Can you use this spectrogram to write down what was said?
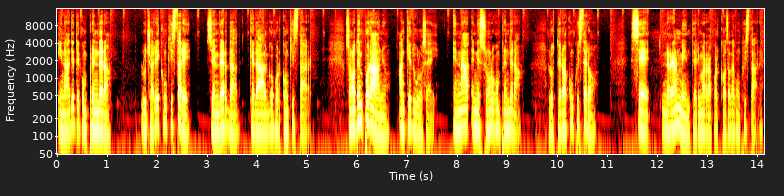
y nadie te comprenderá. Lucharé e conquistaré, se en verdad queda algo por conquistar. Sono temporaneo, anche tu lo sei, e, na- e nessuno lo comprenderà. Lotterò e conquisterò, se realmente rimarrà qualcosa da conquistare.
